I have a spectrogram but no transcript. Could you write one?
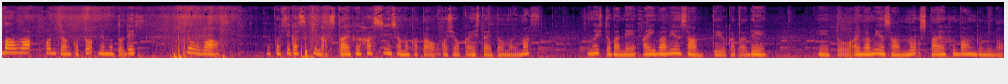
んばんは、本ちゃんこと根本です。今日は私が好きなスタイフ発信者の方をご紹介したいと思います。その人がね、相葉美優さんっていう方でえっ、ー、と相葉美優さんのスタイフ番組の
